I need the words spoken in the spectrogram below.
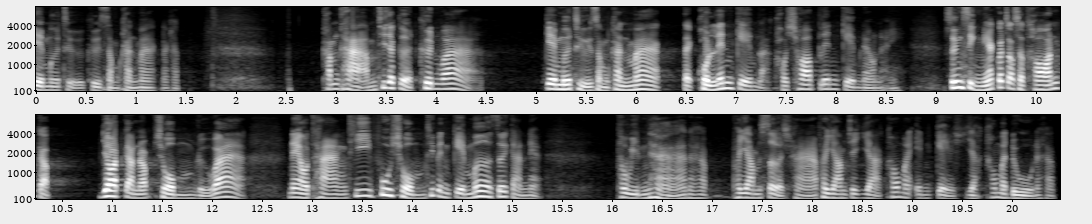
เกมมือถือคือสำคัญมากนะครับคำถามที่จะเกิดขึ้นว่าเกมมือถือสำคัญมาก แต่คนเล่นเกมล่ะเขาชอบเล่นเกมแนวไหน ซึ่งสิ่งนี้ก็จะสะท้อนกับยอดการรับชมหรือว่าแนวทางที่ผู้ชมที่เป็นเกมเมอร์ด้วยกันเนี่ยทวินหานะครับ พยายามเสิร์ชหา พยายามจะอยากเข้ามา engage อยากเข้ามาดูนะครับ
